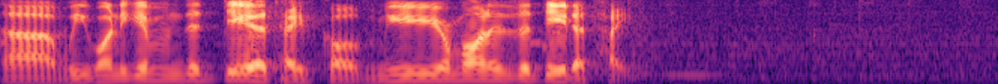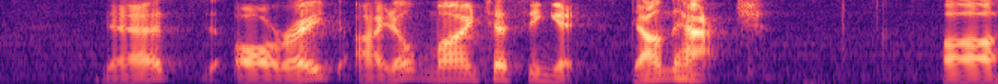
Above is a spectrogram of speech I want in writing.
Uh, we want to give him the data type called Meteormon is a data type. That's alright. I don't mind testing it. Down the hatch. Uh,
